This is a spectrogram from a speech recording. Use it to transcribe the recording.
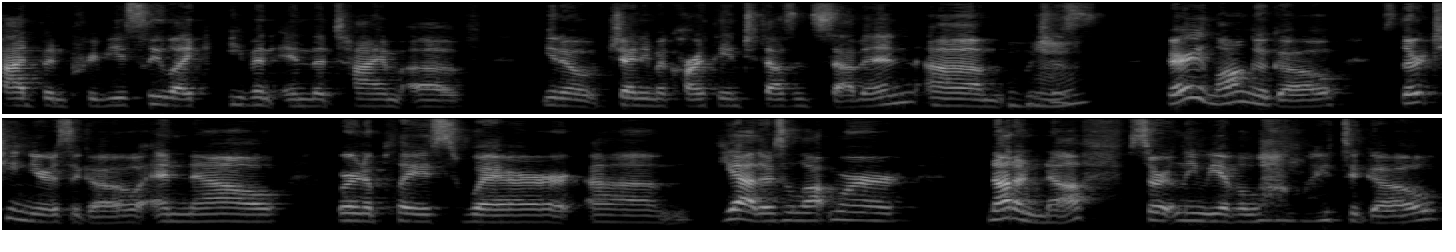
had been previously, like even in the time of, you know Jenny McCarthy in 2007, um, mm-hmm. which is very long ago. It's 13 years ago, and now we're in a place where um, yeah, there's a lot more. Not enough. Certainly, we have a long way to go.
